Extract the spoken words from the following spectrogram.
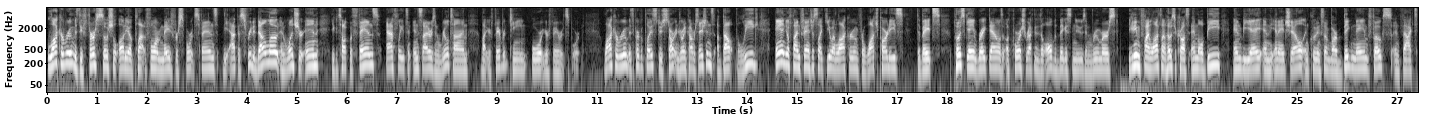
Locker Room is the first social audio platform made for sports fans. The app is free to download, and once you're in, you can talk with fans, athletes, and insiders in real time about your favorite team or your favorite sport. Locker Room is the perfect place to start and join conversations about the league, and you'll find fans just like you in Locker Room for watch parties, debates, post game breakdowns, of course, reacting to all the biggest news and rumors. You can even find lots on hosts across MLB, NBA, and the NHL, including some of our big name folks. In fact,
